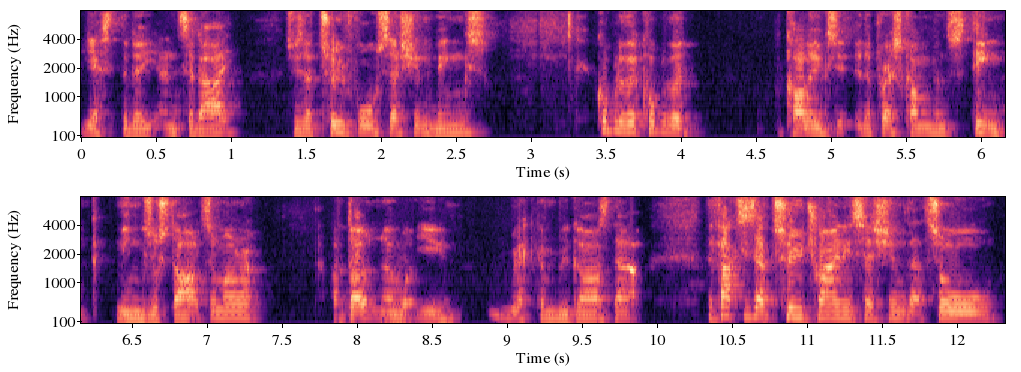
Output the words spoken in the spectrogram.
yesterday, and today. So he's had two full session Mings. A couple of the couple of the colleagues at the press conference think Mings will start tomorrow. I don't know what you reckon regards that. The fact he's had two training sessions, that's all,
